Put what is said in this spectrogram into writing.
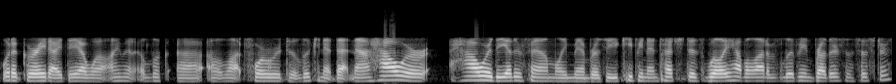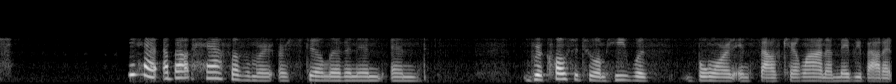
What a great idea. Well, I'm going to look uh, a lot forward to looking at that. Now, how are how are the other family members? Are you keeping in touch? Does Willie have a lot of living brothers and sisters? Yeah, about half of them are, are still living, and and we're closer to him. He was born in South Carolina, maybe about an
